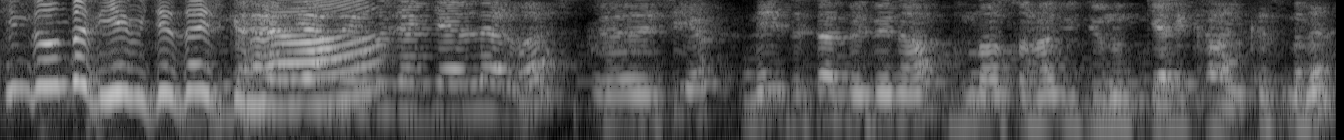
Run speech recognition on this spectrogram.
Şimdi onu da diyemeyeceğiz aşkım Her yerde ya. yatacak yerler var. Ee, şey yap. Neyse sen bebeğini al. Bundan sonra videonun geri kalan kısmını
